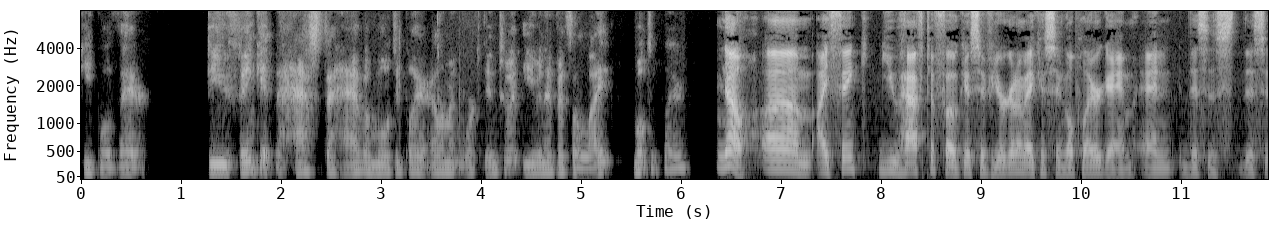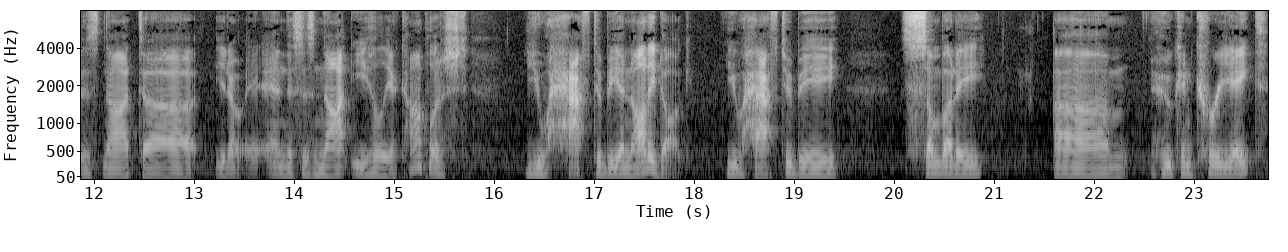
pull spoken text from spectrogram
people there? Do you think it has to have a multiplayer element worked into it, even if it's a light multiplayer? No, um, I think you have to focus if you're going to make a single player game, and this is this is not uh, you know, and this is not easily accomplished. You have to be a Naughty Dog. You have to be somebody um, who can create,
